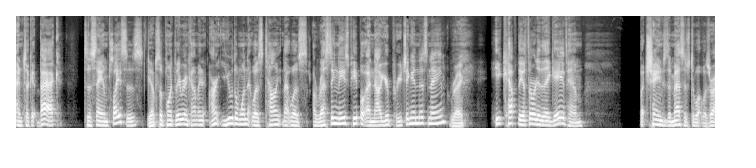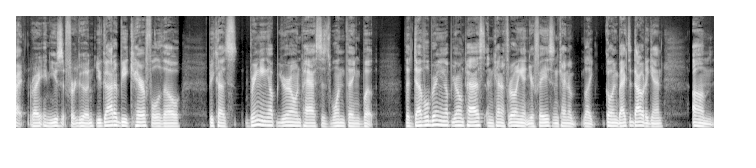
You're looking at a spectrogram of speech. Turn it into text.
and took it back to the same places Yep. to the point that they were in comment, aren't you the one that was telling that was arresting these people and now you're preaching in this name? Right. He kept the authority that they gave him, but changed the message to what was right. Right. And use it for good. You got to be careful though, because bringing up your own past is one thing, but the devil bringing up your own past and kind of throwing it in your face and kind of like going back to doubt again, um,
